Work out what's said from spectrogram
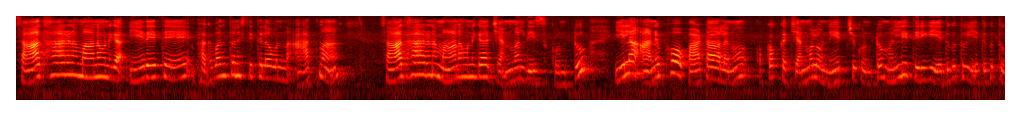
సాధారణ మానవునిగా ఏదైతే భగవంతుని స్థితిలో ఉన్న ఆత్మ సాధారణ మానవునిగా జన్మలు తీసుకుంటూ ఇలా అనుభవ పాఠాలను ఒక్కొక్క జన్మలో నేర్చుకుంటూ మళ్ళీ తిరిగి ఎదుగుతూ ఎదుగుతూ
